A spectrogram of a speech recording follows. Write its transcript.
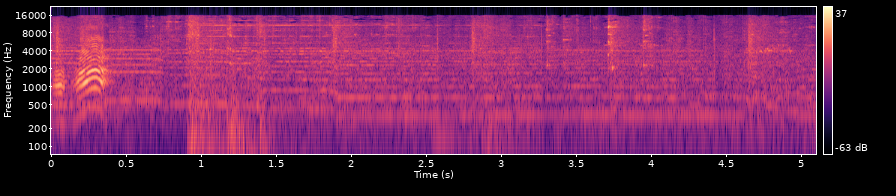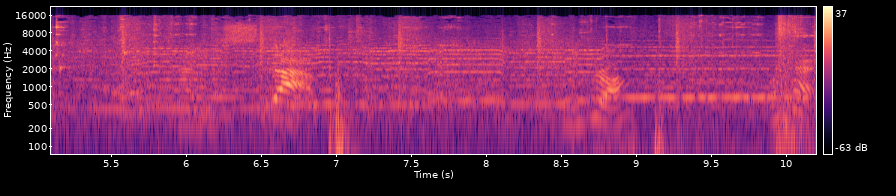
Aha! And stab. And drop. Okay.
